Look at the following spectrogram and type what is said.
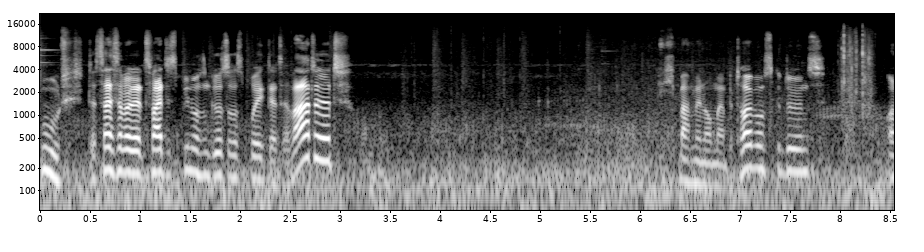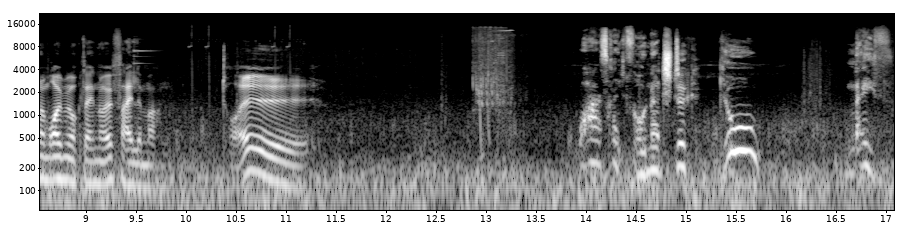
Gut, das heißt aber, der zweite Spino ist ein größeres Projekt als erwartet. Ich mache mir noch mein Betäubungsgedöns. Und dann brauche ich mir auch gleich neue Pfeile machen. Toll. Boah, es reicht für 100 Stück. Juhu. Nice.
